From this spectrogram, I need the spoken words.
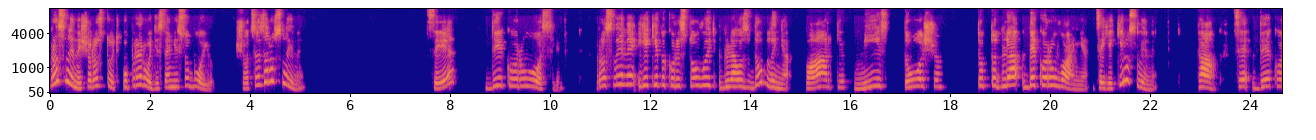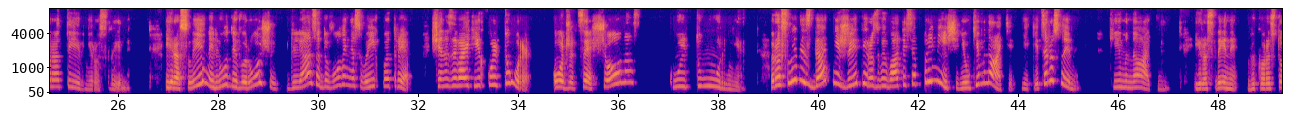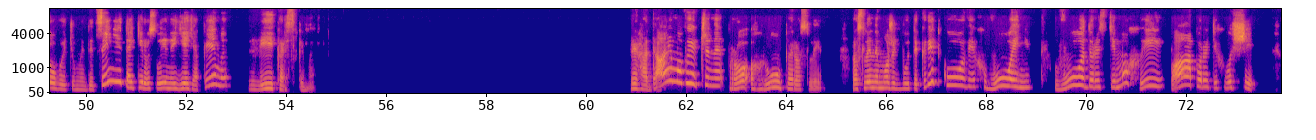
Рослини, що ростуть у природі самі собою. Що це за рослини? Це дикорослі. Рослини, які використовують для оздоблення парків, міст тощо. Тобто для декорування. Це які рослини? Так, це декоративні рослини. І рослини люди вирощують для задоволення своїх потреб. Ще називають їх культури. Отже, це що у нас? Культурні. Рослини здатні жити і розвиватися в приміщенні, у кімнаті. Які це рослини? Кімнатні. І рослини використовують у медицині, такі рослини є якими? Лікарськими. Пригадаємо вивчене про групи рослин. Рослини можуть бути квіткові, хвойні, водорості, мохи, папороті, хвощі.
